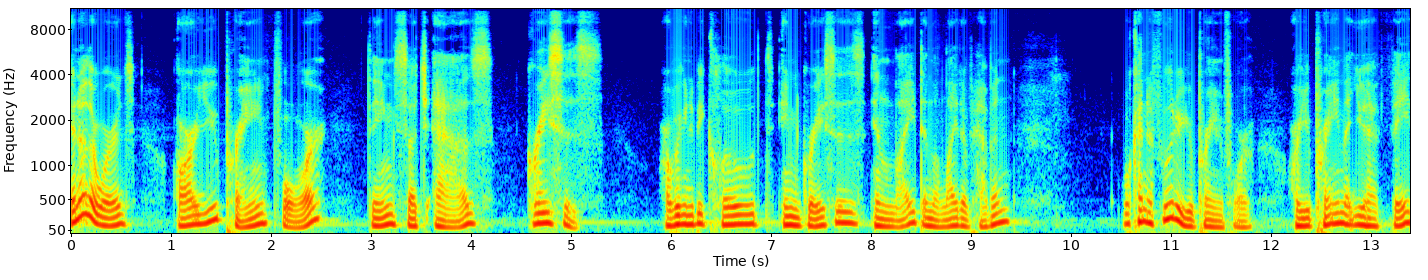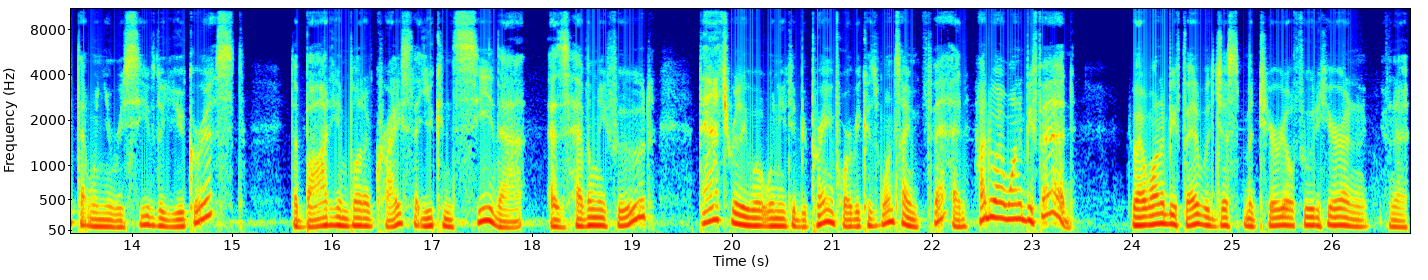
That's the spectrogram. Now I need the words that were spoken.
In other words, are you praying for things such as graces? Are we going to be clothed in graces, in light, in the light of heaven? What kind of food are you praying for? Are you praying that you have faith that when you receive the Eucharist, the body and blood of Christ, that you can see that as heavenly food? That's really what we need to be praying for because once I'm fed, how do I want to be fed? Do I want to be fed with just material food here and in a,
